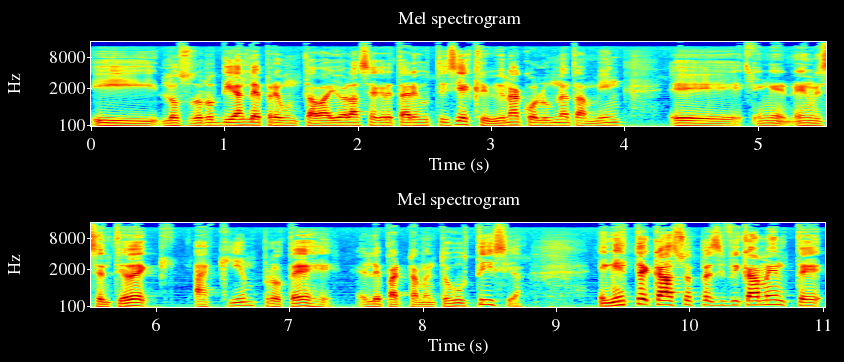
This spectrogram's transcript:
Y los otros días le preguntaba yo a la secretaria de Justicia, escribí una columna también eh, en el sentido de a quién protege el Departamento de Justicia. En este caso específicamente,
